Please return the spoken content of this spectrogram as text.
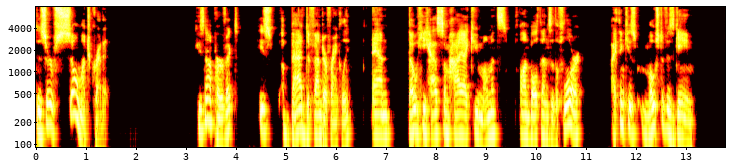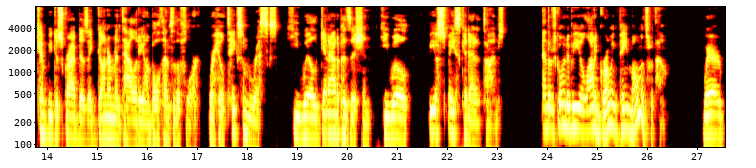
deserves so much credit. He's not perfect. He's a bad defender, frankly. And though he has some high IQ moments on both ends of the floor, I think his most of his game can be described as a gunner mentality on both ends of the floor, where he'll take some risks. He will get out of position. He will be a space cadet at times. And there's going to be a lot of growing pain moments with him, where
